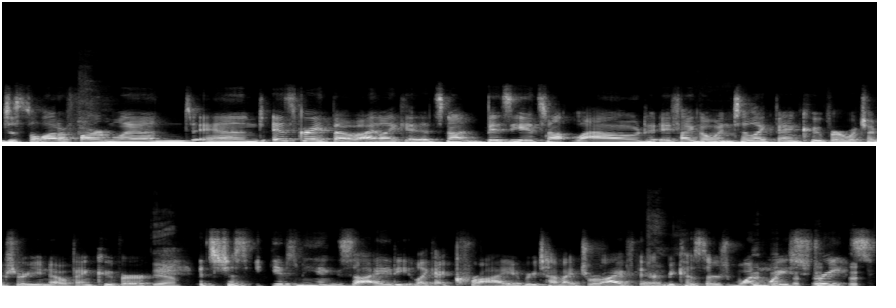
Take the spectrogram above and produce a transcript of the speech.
just a lot of farmland and it's great though. I like it. It's not busy, it's not loud. If I go mm-hmm. into like Vancouver, which I'm sure you know Vancouver, yeah. it's just it gives me anxiety. Like I cry every time I drive there because there's one-way streets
